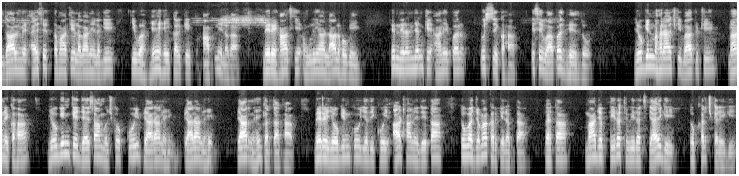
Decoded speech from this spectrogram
गाल में ऐसे तमाचे लगाने लगी कि वह हे हे करके हाँपने लगा। मेरे हाथ की उंगलियाँ लाल हो गई। फिर निरंजन के आने पर उससे कहा, इसे वापस भेज दो। योगिन महाराज की बात उठी। माँ ने कहा, योगिन के जैसा मुझको कोई प्यारा नहीं प्यारा नहीं, प्यार नहीं करता था। मेरे योगिन को यदि कोई आठ आने देता तो वह जमा करके रखता। कहता, माँ, जब तीर्थ वीरथ जाएगी तो खर्च करेगी।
